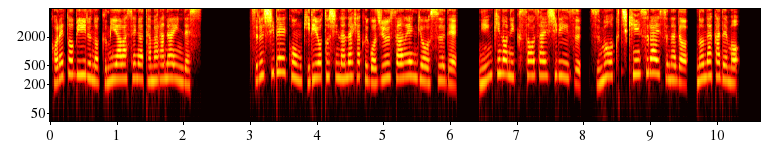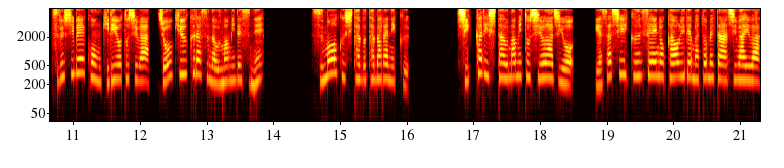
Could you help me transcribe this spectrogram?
これとビールの組み合わせがたまらないんです。つるしベーコン切り落とし753円行数で、人気の肉惣菜シリーズ、スモークチキンスライスなどの中でも、つるしベーコン切り落としは上級クラスの旨味ですね。スモークした豚バラ肉。しっかりした旨味と塩味を優しい燻製の香りでまとめた味わいは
